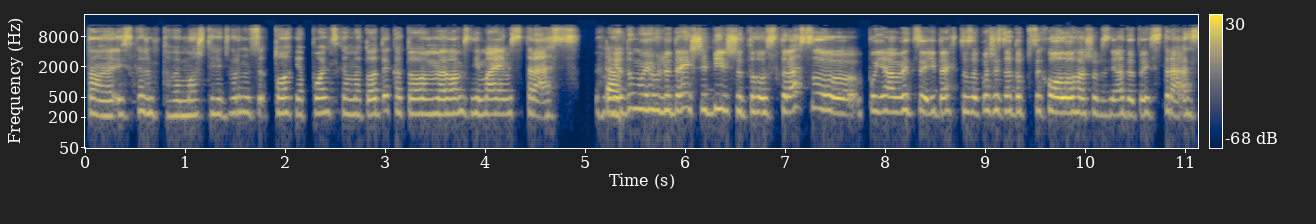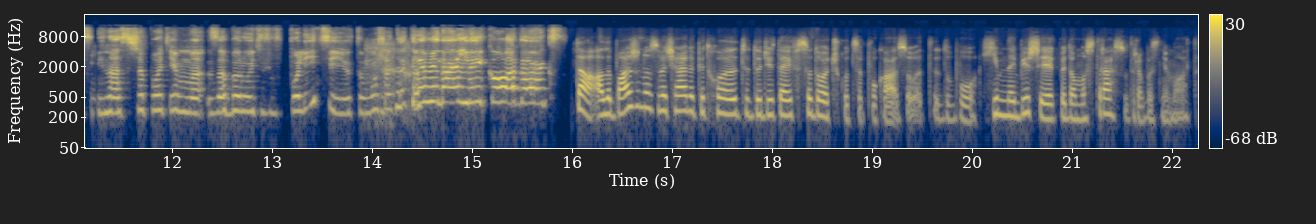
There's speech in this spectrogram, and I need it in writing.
Та і скажемо, то ви можете відвернутися, то японська методика, то ми вам знімаємо стрес. Так. Я думаю, в людей ще більше того стресу появиться, і дехто запишеться до психолога, щоб зняти той стрес. І нас ще потім заберуть в поліцію, тому що це кримінальний кодекс. Так, але бажано, звичайно, підходити до дітей в садочку це показувати, бо їм найбільше, як відомо, стресу треба знімати.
